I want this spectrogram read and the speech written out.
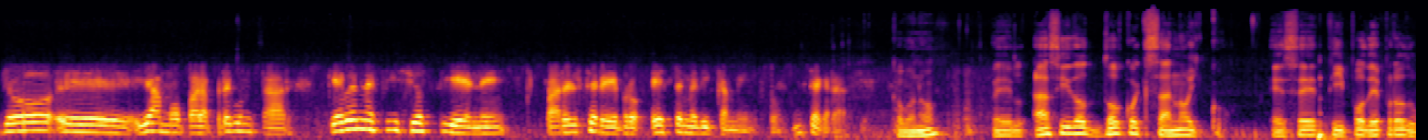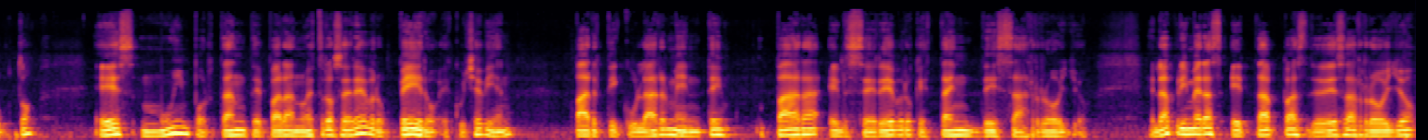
yo llamo para preguntar qué beneficios tiene para el cerebro este medicamento. Muchas gracias. ¿Cómo no? El ácido docohexanoico ese tipo de producto es muy importante para nuestro cerebro, pero escuche bien, particularmente para el cerebro que está en desarrollo. En las primeras etapas de desarrollo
